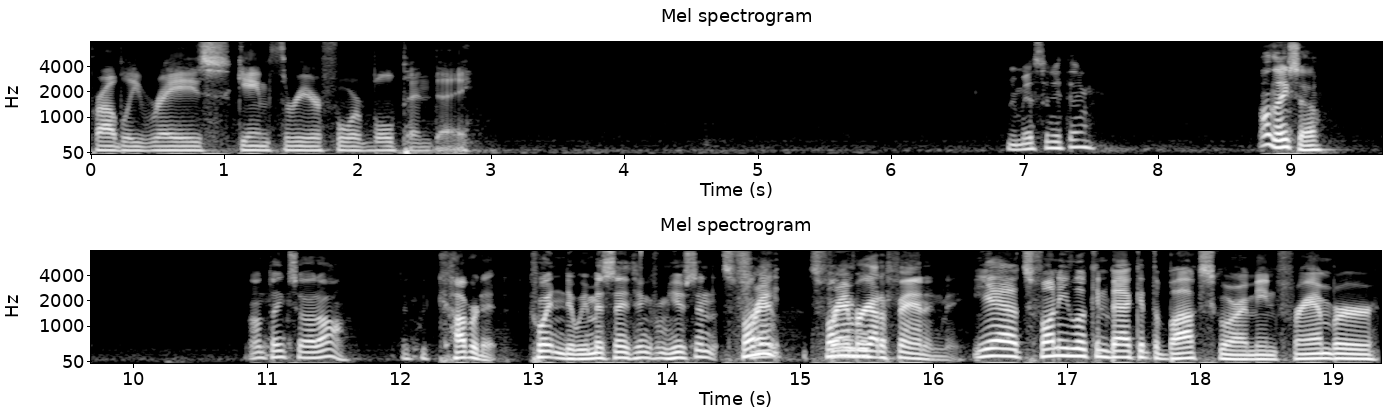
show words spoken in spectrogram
probably Rays game three or four bullpen day. We miss anything? I don't think so. I don't think so at all. I think we covered it. Quentin, did we miss anything from Houston? It's funny- it's funny Framber got a fan in me. Yeah, it's funny looking back at the box score. I mean, Framber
